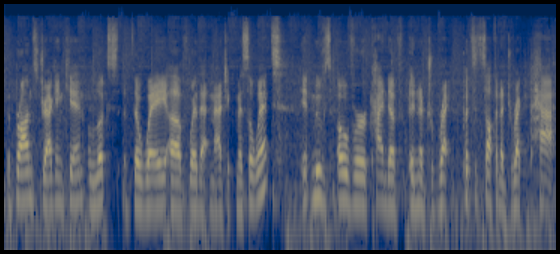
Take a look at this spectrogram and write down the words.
The bronze Dragonkin looks the way of where that magic missile went. It moves over kind of in a direct, puts itself in a direct path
